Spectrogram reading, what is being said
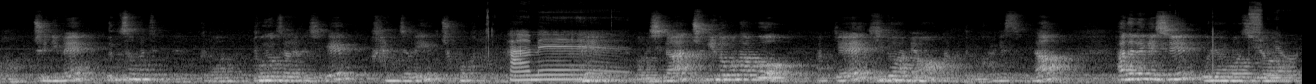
어, 주님의 음성을 그런 동역자들 되시길 간절히 축복합니다. 아멘. 네, 어, 이 시간 주기도문하고 함께 기도하며 나가도록 하겠습니다. 하늘에 계신 우리 아버지여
